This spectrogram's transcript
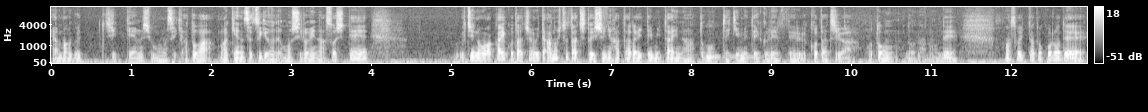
山口県下関あとはま建設業で面白いな。そしてうちの若い子たちを見てあの人たちと一緒に働いてみたいなと思って決めてくれてる子たちがほとんどなので、まあ、そういったところで、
